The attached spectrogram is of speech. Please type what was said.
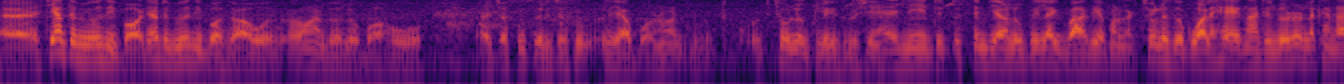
အဲတယောက်တစ်မျိုးစီပေါ့တယောက်တစ်မျိုးစီပေါ့ဆိုတော့ဟိုစောင်းကပြောလို့ပေါ့ဟိုအဲကျော်စုဆိုလေကျော်စုလျောက်ပေါ့နော်တချို့လုတ်ကလေးဆိုလို့ရှိရင်ဟဲ့နေစင်ပြောင်းလုပ်ပေးလိုက်ပါတည်းပေါ့နော်တချို့လို့ဆိုကိုကလည်းဟဲ့ငါဒီလိုတော့လက်ခံတာ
